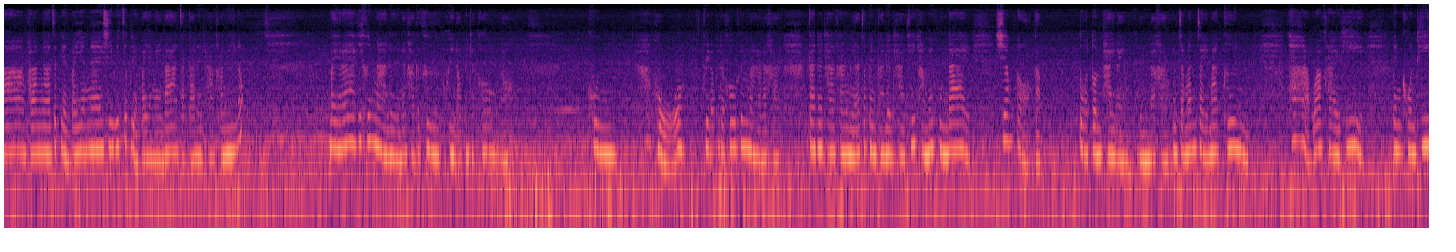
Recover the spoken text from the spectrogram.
บ้าง พลังงานจะเปลี่ยนไปยังไง ชีวิตจะเปลี่ยนไปยังไงบ้าง จากการเดินทางครั้งนี้เนาะใบแรกที่ขึ้นมาเลยนะคะ ก็คือ Queen of Pentacle เนาะคุณโหฟีนอ p เพ t เ c ิขึ้นมานะคะ การเดินทางครั้งนี้จะเป็นการเดินทางที่ทำให้คุณได้เชื่อมต่อกับ ตัวตนภายในของคุณนะคะ คุณจะมั่นใจมากขึ้น ถ้าหากว่าใครที่เป็นคนที่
